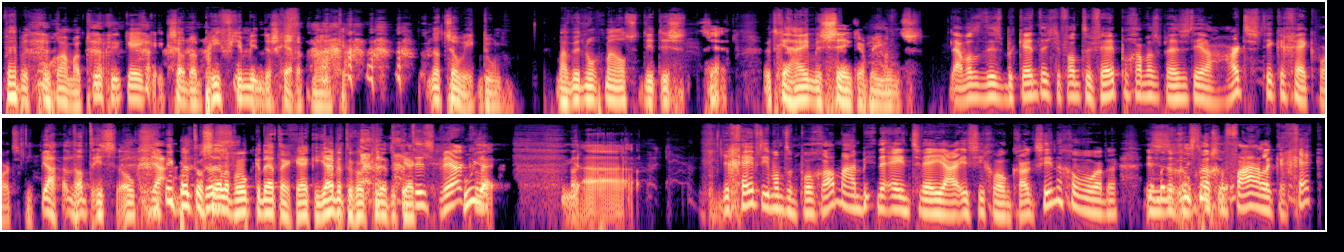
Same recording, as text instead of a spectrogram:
We hebben het programma teruggekeken. Ik zou dat briefje minder scherp maken. Dat zou ik doen. Maar we, nogmaals, dit is, het geheim is zeker bij ons. Ja, want het is bekend dat je van tv-programma's presenteren hartstikke gek wordt. Ja, dat is zo. Ja, ik ben toch zelf ook knettergek. Jij bent toch ook knettergek. Het is Hoe werkelijk. jij... Ja, Je geeft iemand een programma en binnen 1, 2 jaar is hij gewoon krankzinnig geworden. Is het een, is ge- een gevaarlijke gek?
